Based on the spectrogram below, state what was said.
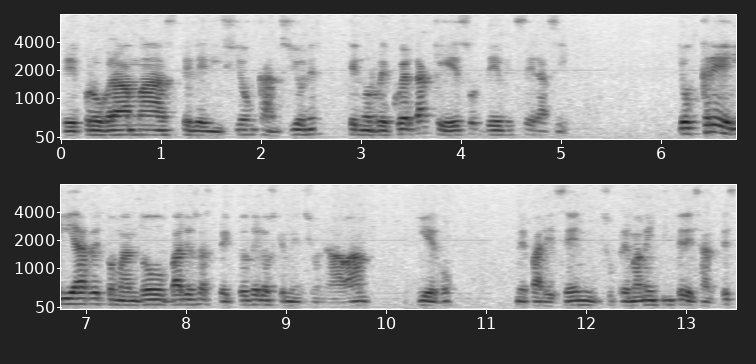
eh, programas, televisión, canciones, que nos recuerda que eso debe ser así. Yo creería, retomando varios aspectos de los que mencionaba Diego, me parecen supremamente interesantes,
